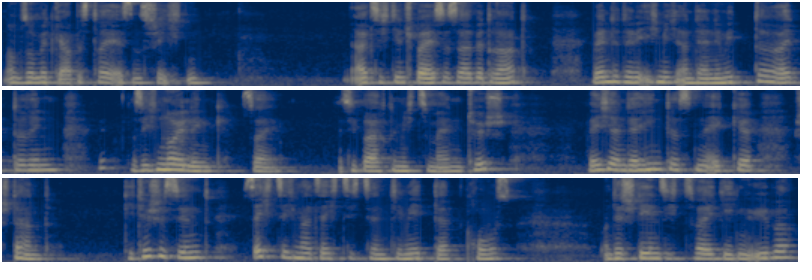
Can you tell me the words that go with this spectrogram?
und somit gab es drei Essensschichten. Als ich den Speisesaal betrat, wendete ich mich an eine Mitarbeiterin, dass ich Neuling sei. Sie brachte mich zu meinem Tisch, welcher in der hintersten Ecke stand. Die Tische sind 60 mal 60 Zentimeter groß und es stehen sich zwei gegenüber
